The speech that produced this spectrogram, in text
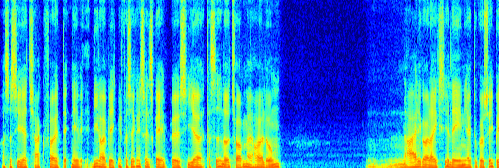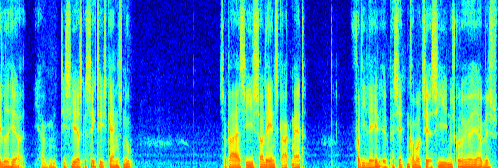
Og så siger jeg tak for et, nej, lige et øjeblik. Mit forsikringsselskab øh, siger, der sidder noget i toppen af højre lunge. Nej, det gør der ikke, siger lægen. Ja, du kan jo se billedet her. Jamen, de siger, at jeg skal CT-scannes nu. Så plejer jeg at sige, så er lægen skakmat. Fordi lægen, øh, patienten kommer til at sige, nu skal du høre her, hvis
